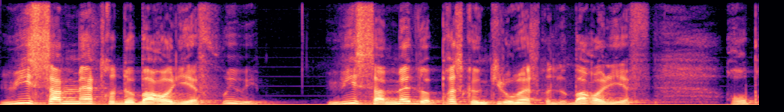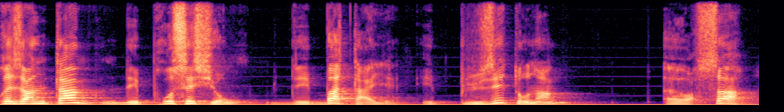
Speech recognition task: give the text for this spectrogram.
800 mètres de bas-relief, oui, oui, 800 mètres, presque un kilomètre de bas-relief, représentant des processions, des batailles, et plus étonnant, alors ça,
